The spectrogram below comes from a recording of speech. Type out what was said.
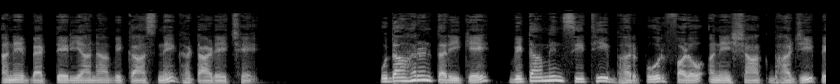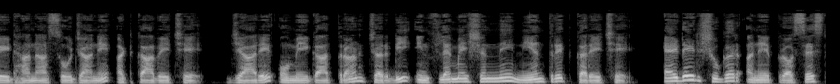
અને બેક્ટેરિયાના વિકાસને ઘટાડે છે. ઉદાહરણ તરીકે, વિટામિન સીથી ભરપૂર ફળો અને શાકભાજી પેઢાના સોજાને અટકાવે છે, જ્યારે ઓમેગા ત્રણ ચરબી ઇન્ફ્લેમેશનને નિયંત્રિત કરે છે. એડેડ શુગર અને પ્રોસેસ્ડ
